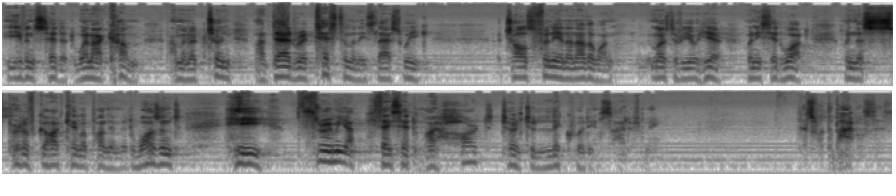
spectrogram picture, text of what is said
He even said it when I come, I'm going to turn. My dad read testimonies last week. Charles Finney and another one most of you here, when he said what? When the Spirit of God came upon them, it wasn't he threw me up. They said, My heart turned to liquid inside of me. That's what the Bible says.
